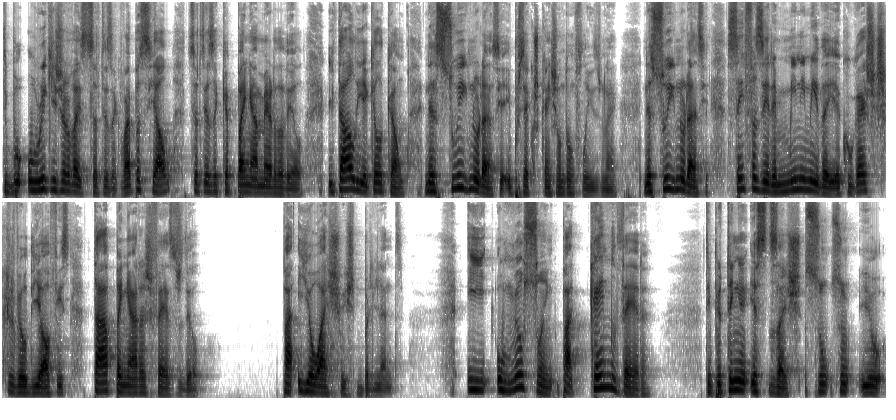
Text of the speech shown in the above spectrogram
Tipo, o Ricky Gervais de certeza que vai passeá-lo, de certeza que apanha a merda dele. E está ali aquele cão, na sua ignorância, e por isso é que os cães são tão felizes, não é? Na sua ignorância, sem fazer a mínima ideia que o gajo que escreveu The Office está a apanhar as fezes dele. Pá, e eu acho isto brilhante. E o meu sonho, pá, quem me dera. Tipo, eu tenho esse desejo. Eu-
